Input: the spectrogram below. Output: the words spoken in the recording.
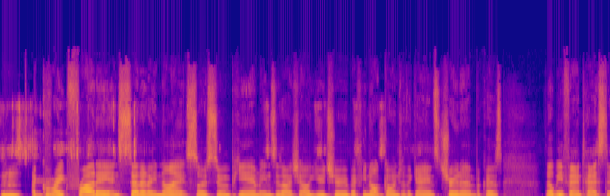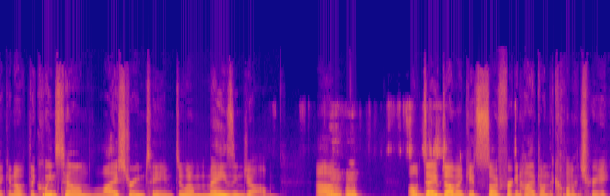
a great Friday and Saturday night. So 7 p.m. NZHL YouTube. If you're not going to the games, tune in because they'll be fantastic. And uh, the Queenstown live stream team do an amazing job. Um, Oh, Dave Dummett gets so freaking hyped on the commentary.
